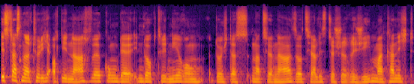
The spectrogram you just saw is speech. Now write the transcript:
ist das natürlich auch die Nachwirkung der Indoktrinierung durch das nationalsozialistische Regime. Man kann nicht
